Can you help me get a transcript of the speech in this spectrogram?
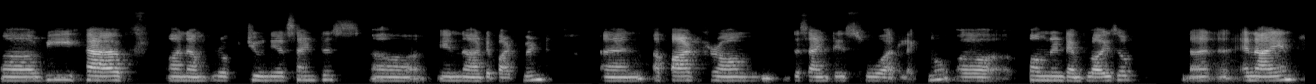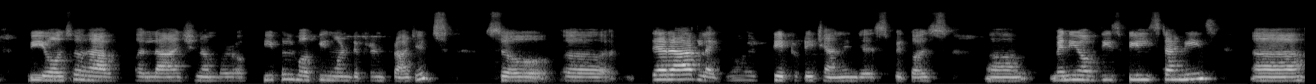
Uh, we have a number of junior scientists uh, in our department. And apart from the scientists who are like no permanent employees of NIN, we also have a large number of people working on different projects. So uh, there are like you day-to-day challenges because uh, many of these field studies, uh,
